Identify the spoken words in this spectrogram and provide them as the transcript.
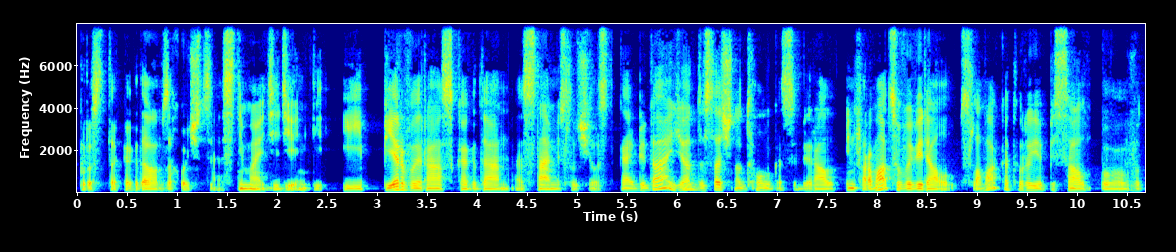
просто, когда вам захочется, снимаете деньги. И первый раз, когда с нами случилась такая беда, я достаточно долго собирал информацию, выверял слова, которые я писал вот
